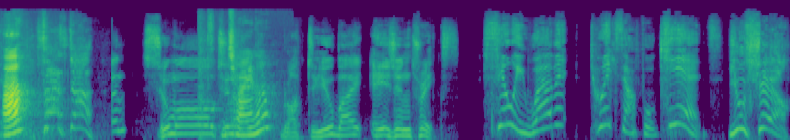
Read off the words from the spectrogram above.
Huh? Sumo tonight, China? brought to you by Asian Tricks. Silly rabbit, Twix are for kids. You shall!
